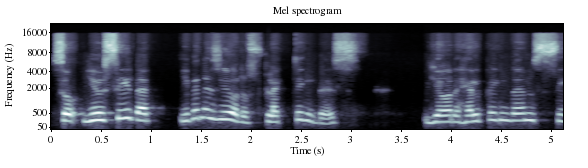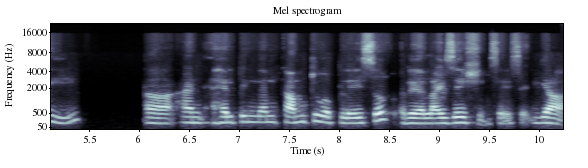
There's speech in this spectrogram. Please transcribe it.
So you see that even as you're reflecting this you're helping them see uh, and helping them come to a place of realization. So Say, say yeah,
